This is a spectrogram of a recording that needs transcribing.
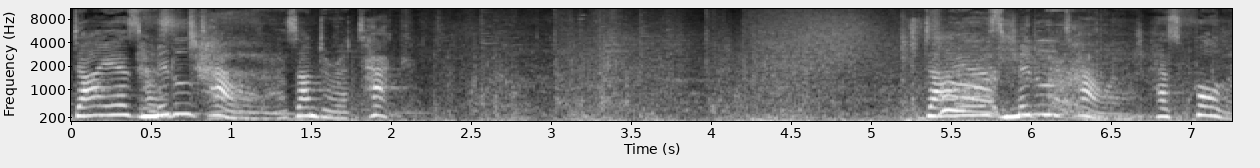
Dire's Has middle tower is under attack. Dire's middle tower has fallen.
